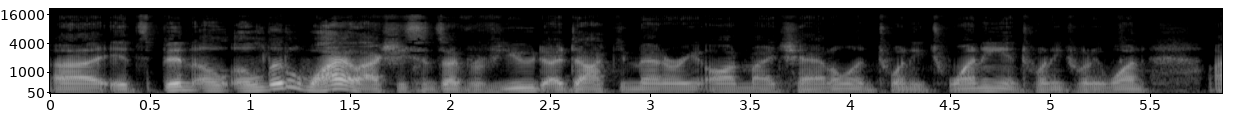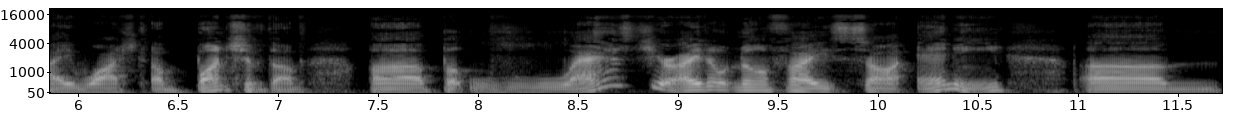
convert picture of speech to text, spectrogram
Uh, it's been a, a, little while, actually, since I've reviewed a documentary on my channel. In 2020 and 2021, I watched a bunch of them. Uh, but last year, I don't know if I saw any, um,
